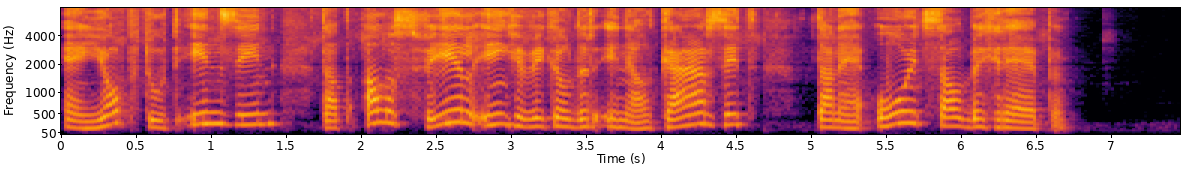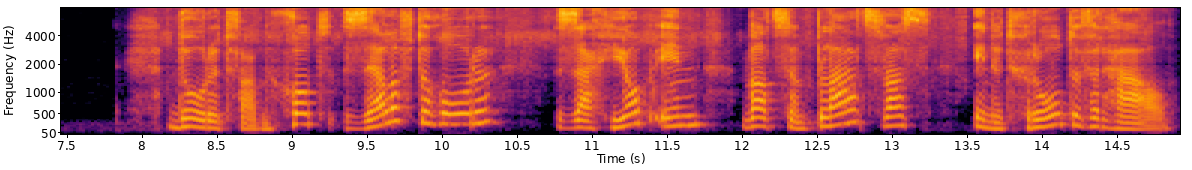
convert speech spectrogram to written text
en Job doet inzien dat alles veel ingewikkelder in elkaar zit dan hij ooit zal begrijpen. Door het van God zelf te horen, zag Job in wat zijn plaats was in het grote verhaal.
